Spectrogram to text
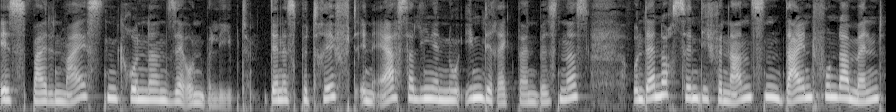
ist bei den meisten Gründern sehr unbeliebt, denn es betrifft in erster Linie nur indirekt dein Business und dennoch sind die Finanzen dein Fundament,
